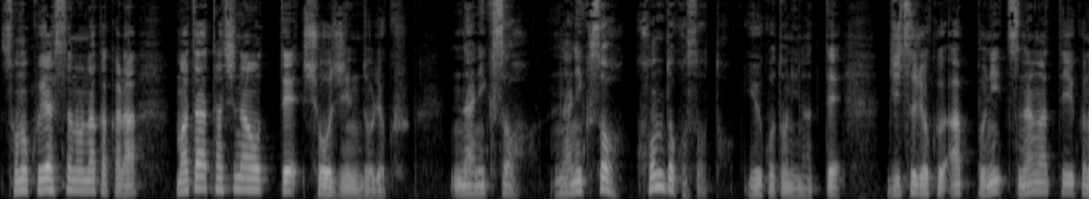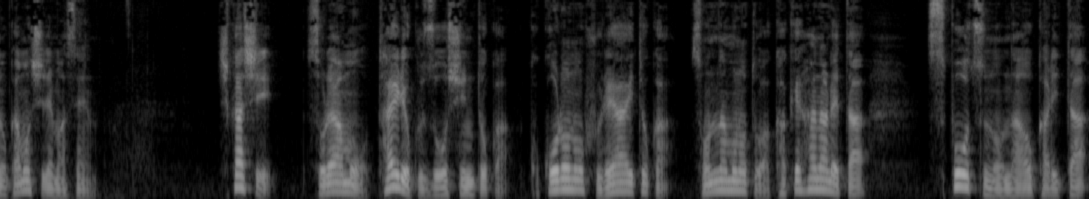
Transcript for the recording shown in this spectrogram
その悔しさの中からまた立ち直って精進努力何くそ何くそ今度こそということになって実力アップにつながっていくのかもしれませんしかしそれはもう体力増進とか心の触れ合いとかそんなものとはかけ離れたスポーツの名を借りた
